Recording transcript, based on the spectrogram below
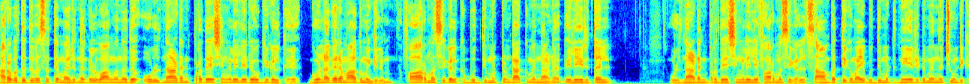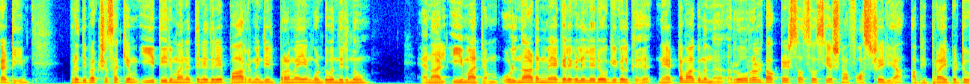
അറുപത് ദിവസത്തെ മരുന്നുകൾ വാങ്ങുന്നത് ഉൾനാടൻ പ്രദേശങ്ങളിലെ രോഗികൾക്ക് ഗുണകരമാകുമെങ്കിലും ഫാർമസികൾക്ക് ബുദ്ധിമുട്ടുണ്ടാക്കുമെന്നാണ് വിലയിരുത്തൽ. ഉൾനാടൻ പ്രദേശങ്ങളിലെ ഫാർമസികൾ സാമ്പത്തികമായി ബുദ്ധിമുട്ട് നേരിടുമെന്ന് ചൂണ്ടിക്കാട്ടി പ്രതിപക്ഷ സഖ്യം ഈ തീരുമാനത്തിനെതിരെ പാർലമെന്റിൽ പ്രമേയം കൊണ്ടുവന്നിരുന്നു. എന്നാൽ ഈ മാറ്റം ഉൾനാടൻ മേഖലകളിലെ രോഗികൾക്ക് നേട്ടമാകുമെന്ന് Rural Doctors Association of Australia അഭിപ്രായപ്പെട്ടു.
